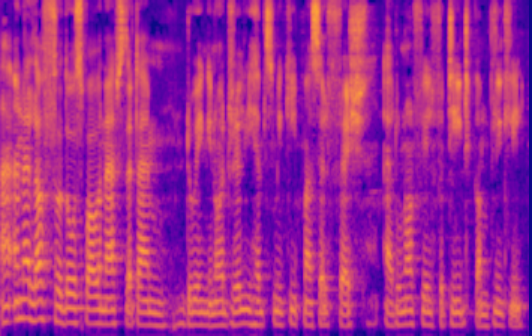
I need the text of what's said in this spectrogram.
And i love those power naps that i'm doing you know it really helps me keep myself fresh. I do not feel fatigued completely.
